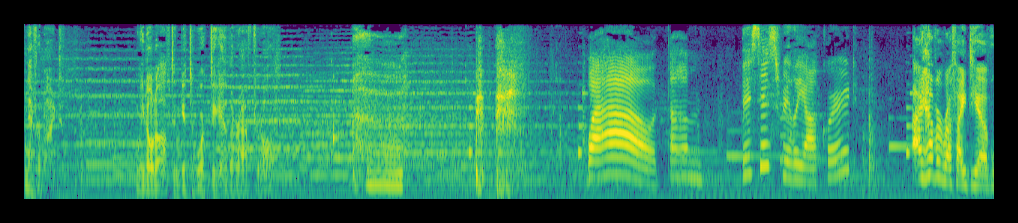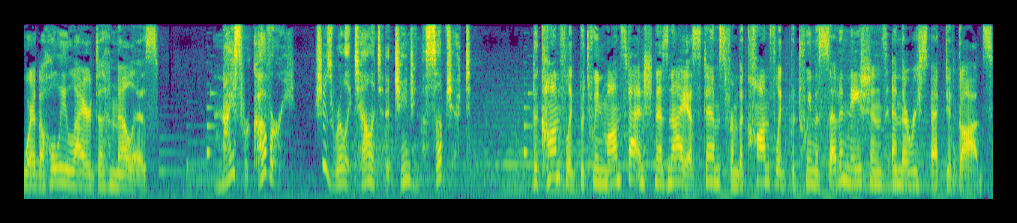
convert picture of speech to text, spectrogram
Never mind. We don't often get to work together after all. Uh... wow, um, this is really awkward. I have a rough idea of where the Holy Lyre de Himmel is. Nice recovery. She's really talented at changing the subject. The conflict between Mondstadt and Snezhnaya stems from the conflict between the Seven Nations and their respective gods.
